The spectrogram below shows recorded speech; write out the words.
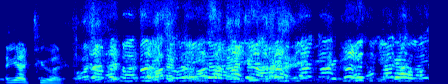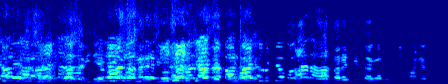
ये अच्छी बात साताराची जागा तुम्ही पाण्यात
